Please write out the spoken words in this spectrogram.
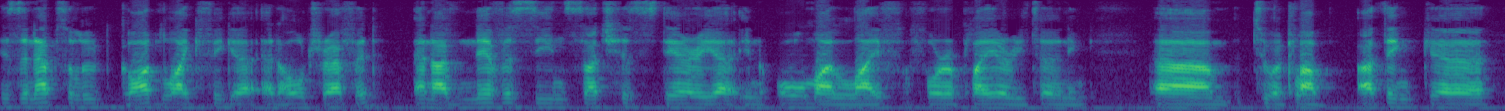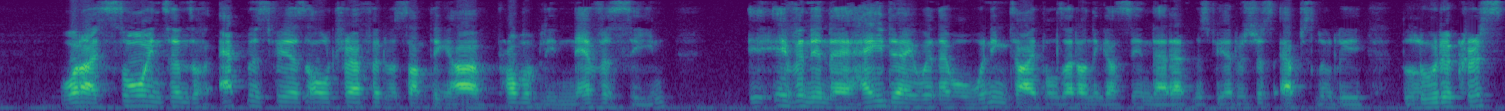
is an absolute godlike figure at Old Trafford, and I've never seen such hysteria in all my life for a player returning um, to a club. I think uh, what I saw in terms of atmospheres Old Trafford was something I've probably never seen. Even in their heyday when they were winning titles, I don't think I've seen that atmosphere. It was just absolutely ludicrous.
